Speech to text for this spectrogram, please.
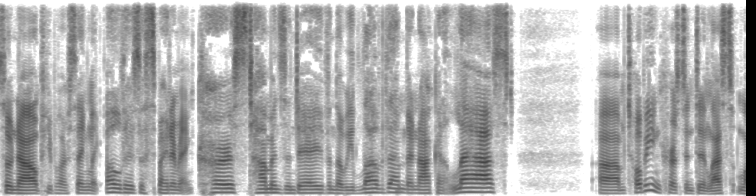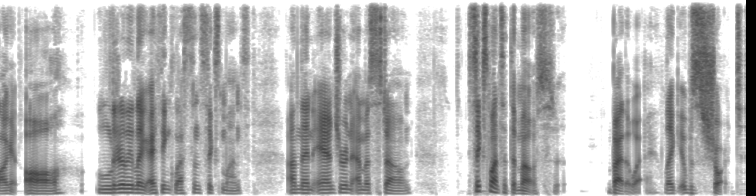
So now people are saying like, oh, there's a Spider-Man curse. Tom and Zendaya, even though we love them, they're not gonna last. Um, Tobey and Kirsten didn't last long at all. Literally, like I think less than six months. And then Andrew and Emma Stone, six months at the most. By the way, like it was short.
